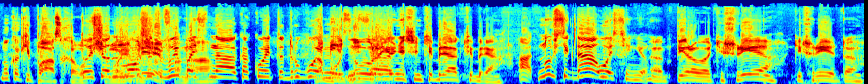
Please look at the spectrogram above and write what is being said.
Ну, как и Пасха, То есть он может евреев выпасть она- на какой-то другой на месяц. ну, в районе сентября-октября. А, ну всегда осенью. Э, 1 тишрея. Тишрея это...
